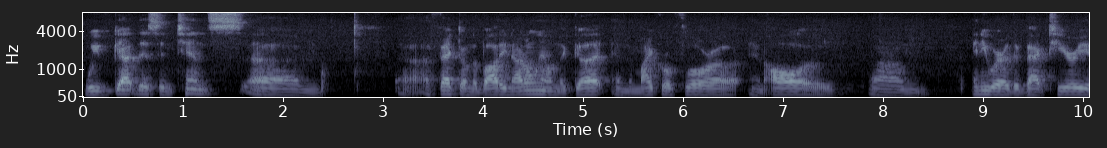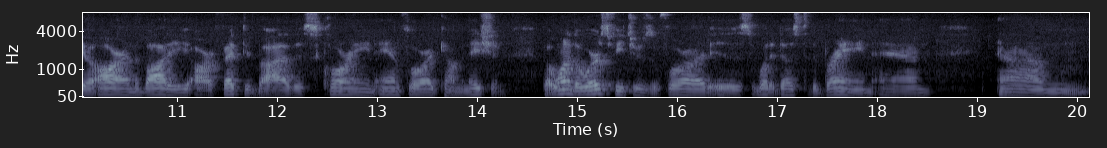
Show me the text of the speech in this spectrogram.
we've got this intense. Um, uh, effect on the body, not only on the gut and the microflora and all of um, anywhere the bacteria are in the body are affected by this chlorine and fluoride combination. But one of the worst features of fluoride is what it does to the brain and um,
